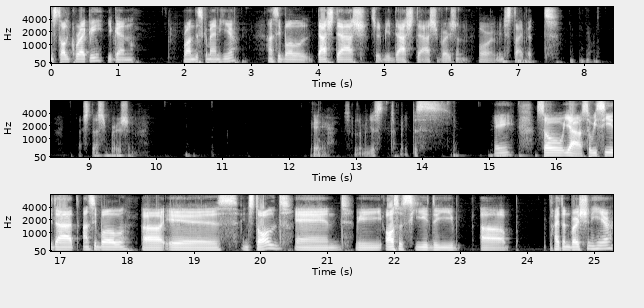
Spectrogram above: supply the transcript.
installed correctly, you can run this command here. Ansible dash dash should be dash dash version, or let me just type it. Dash dash version. Okay, so let me just make this Okay, so yeah, so we see that Ansible uh, is installed and we also see the uh, Python version here.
